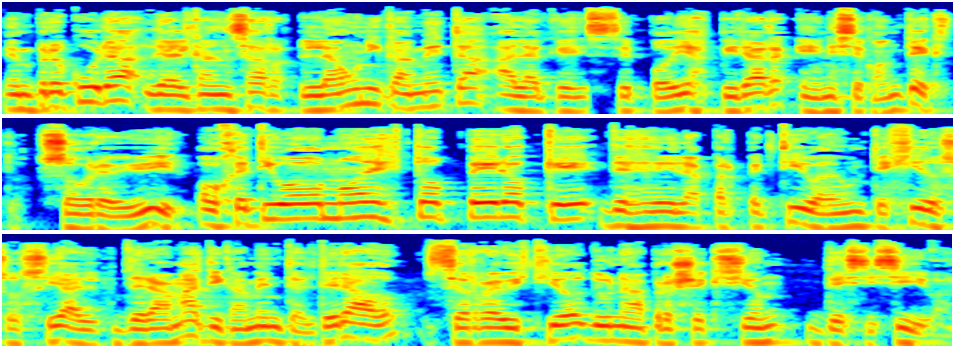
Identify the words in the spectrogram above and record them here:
en procura de alcanzar la única meta a la que se podía aspirar en ese contexto, sobrevivir. Objetivo modesto, pero que desde la perspectiva de un tejido social dramáticamente alterado, se revistió de una proyección decisiva.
